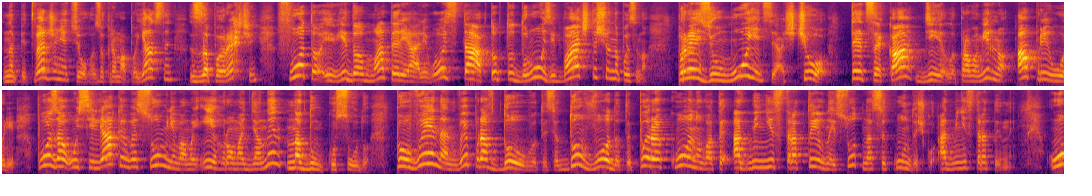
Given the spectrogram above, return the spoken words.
на підтвердження цього, зокрема пояснень, заперечень, фото і відеоматеріалів. Ось так. Тобто, друзі, бачите, що написано? Презюмується, що ТЦК діяли правомірно апріорі, поза усілякими сумнівами, і громадянин, на думку суду, повинен виправдовуватися, доводити, переконувати адміністративний суд на секундочку, адміністративний у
